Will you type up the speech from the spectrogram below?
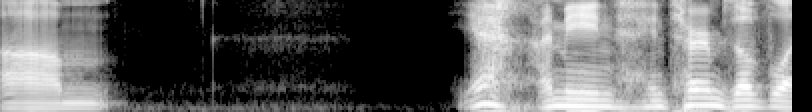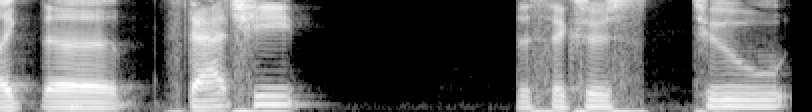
Um, yeah, I mean, in terms of like the stat sheet, the Sixers' two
